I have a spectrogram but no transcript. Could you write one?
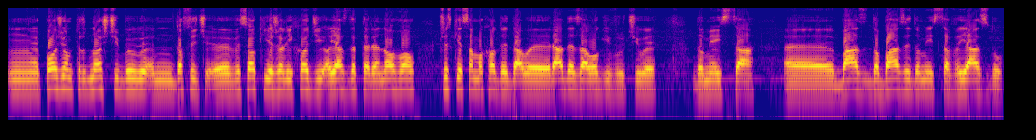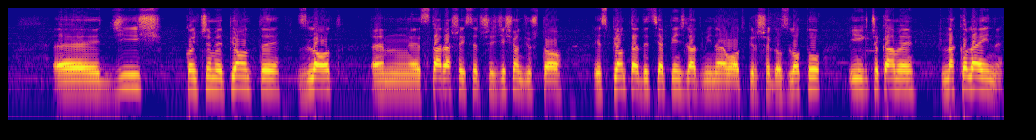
mm, poziom trudności był mm, dosyć e, wysoki, jeżeli chodzi o jazdę terenową. Wszystkie samochody dały radę, załogi wróciły do miejsca e, do bazy, do miejsca wyjazdu. E, Dziś kończymy piąty zlot Stara 660, już to jest piąta edycja, 5 lat minęło od pierwszego zlotu i czekamy na kolejny.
